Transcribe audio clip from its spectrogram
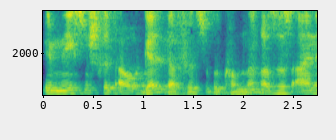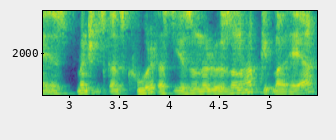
im nächsten Schritt auch Geld dafür zu bekommen. Ne? Also das eine ist, Mensch, ist ganz cool, dass ihr so eine Lösung habt, gib mal her.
